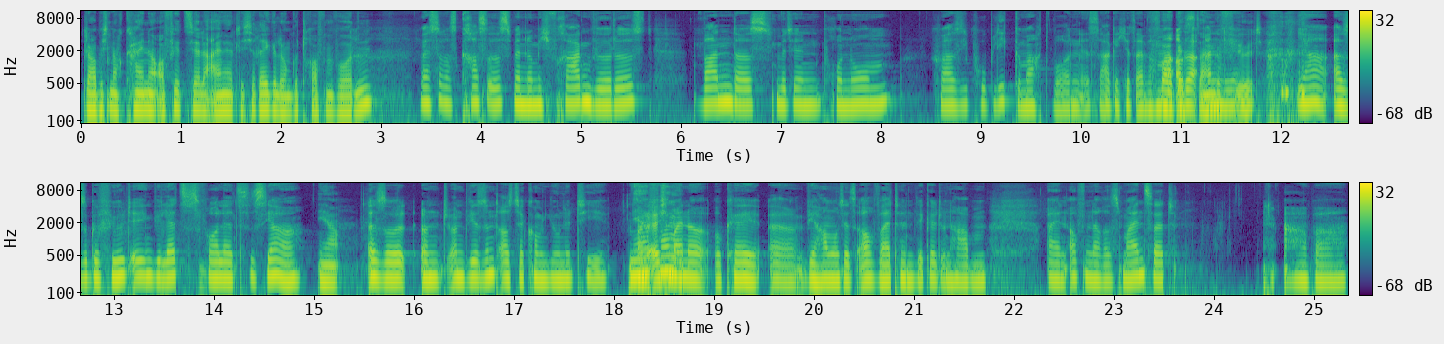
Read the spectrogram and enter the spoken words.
glaube ich, noch keine offizielle einheitliche Regelung getroffen worden. Weißt du, was krass ist, wenn du mich fragen würdest, wann das mit den Pronomen quasi publik gemacht worden ist, sage ich jetzt einfach mal. Oder Vorgestern an die- gefühlt. Ja, also gefühlt irgendwie letztes, vorletztes Jahr. Ja. Also, und, und wir sind aus der Community. Ja, und ich voll. meine, okay, äh, wir haben uns jetzt auch weiterentwickelt und haben ein offeneres Mindset. Aber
